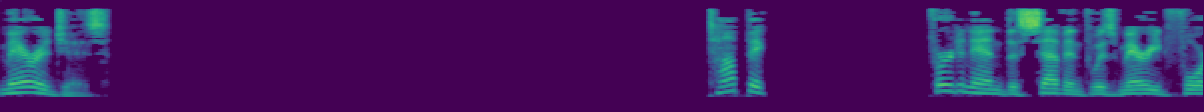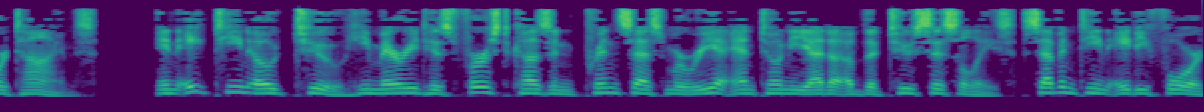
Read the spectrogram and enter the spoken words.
Marriages Ferdinand VII was married four times. In 1802 he married his first cousin Princess Maria Antonietta of the Two Sicilies 1784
